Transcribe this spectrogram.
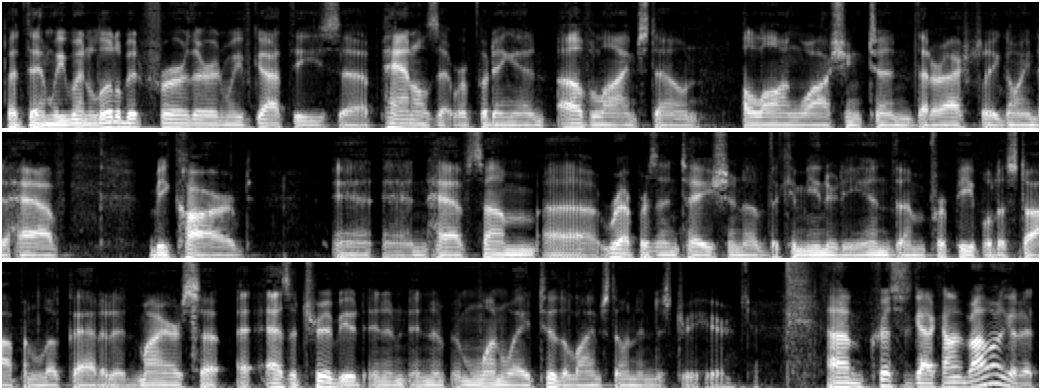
But then we went a little bit further, and we've got these uh, panels that we're putting in of limestone along Washington that are actually going to have be carved and, and have some uh, representation of the community in them for people to stop and look at it, admire, so, as a tribute in, in, in one way to the limestone industry here. Um, Chris has got a comment, but I want to go to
